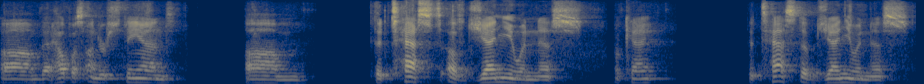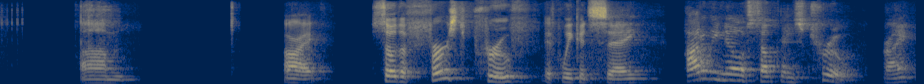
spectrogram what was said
um, that help us understand um, the test of genuineness. Okay, the test of genuineness. Um, all right. So the first proof, if we could say, how do we know if something's true? Right.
